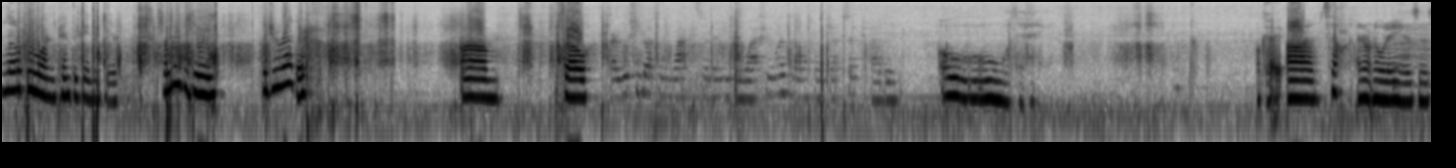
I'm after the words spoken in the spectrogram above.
Hello everyone, Panther Gaming here. I'm going to be doing Would You Rather. Um, so, I wish you got some wax so then you can wash your legs off and Jacksepticeye did. oh, what the heck. Okay, uh, so, I don't know what any of this is.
